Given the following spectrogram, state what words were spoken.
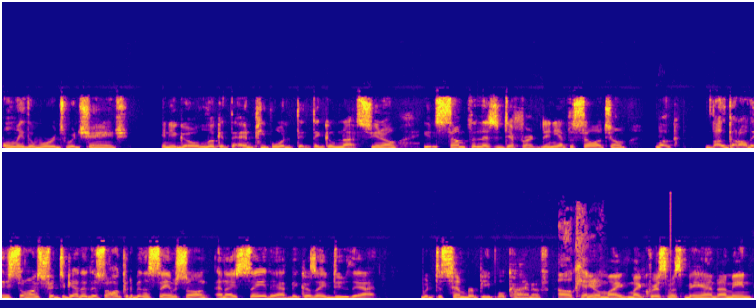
only the words would change. And you go, look at that, and people would they, go nuts. You know, it's something that's different. Then you have to sell it to them. Look, look at all these songs fit together. This all could have been the same song. And I say that because I do that with December people, kind of. Okay. You know, my my Christmas band. I mean,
